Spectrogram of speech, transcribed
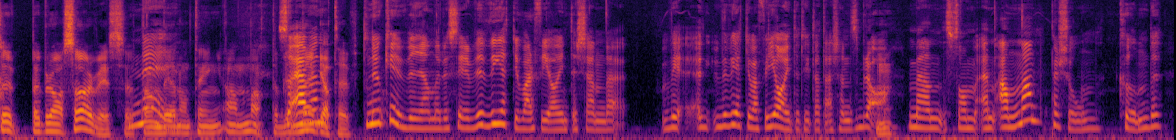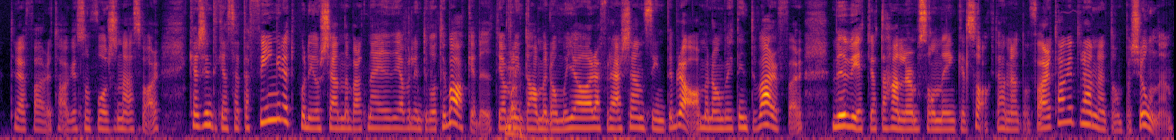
superbra service utan Nej. det är någonting annat. Det Så blir även- negativt. Nu kan ju vi analysera. Vi vet ju varför jag inte kände vi, vi vet ju varför jag inte tyckte att det här kändes bra. Mm. Men som en annan person, kund till det här företaget som får sådana här svar. Kanske inte kan sätta fingret på det och känner bara att nej jag vill inte gå tillbaka dit. Jag vill Nej. inte ha med dem att göra för det här känns inte bra. Men de vet inte varför. Vi vet ju att det handlar om sån enkel sak. Det handlar inte om företaget, det handlar inte om personen.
